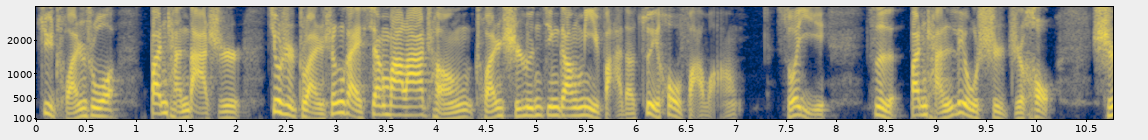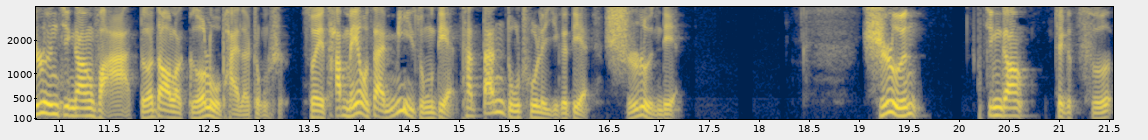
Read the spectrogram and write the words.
据传说，班禅大师就是转生在香巴拉城传十轮金刚秘法的最后法王，所以自班禅六世之后，十轮金刚法得到了格鲁派的重视，所以他没有在密宗殿，他单独出了一个殿——十轮殿。十轮金刚这个词，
